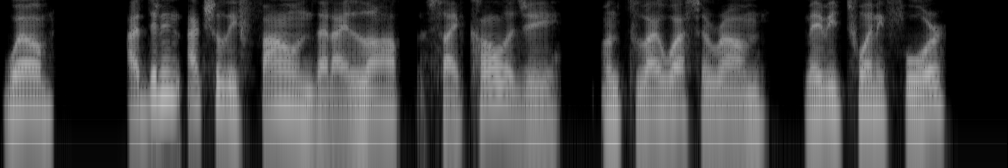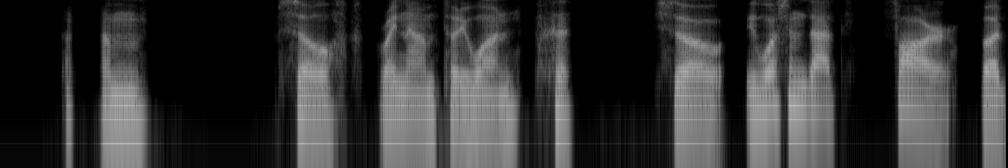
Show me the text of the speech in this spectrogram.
well, I didn't actually found that I love psychology until I was around maybe 24. Um, so right now I'm 31. so it wasn't that far, but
